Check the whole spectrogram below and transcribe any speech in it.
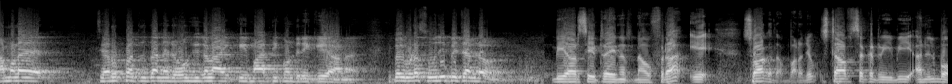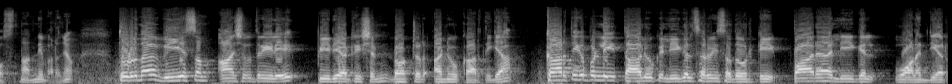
നമ്മളെ ചെറുപ്പത്തിൽ തന്നെ രോഗികളാക്കി മാറ്റിക്കൊണ്ടിരിക്കുകയാണ്. ഇപ്പൊ ഇവിടെ സൂചിപ്പിച്ചല്ലോ. B R C trainer Noufra A സ്വാഗതം പറഞ്ഞു. Staff secretary V Anil Bose നന്ദി പറഞ്ഞു. തുടർന്ന് വി എസ് എം ആശുപത്രിയിലെ paediatrician doctor Anu Karthika Karthikappally taluk legal service authority paralegal volunteer.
